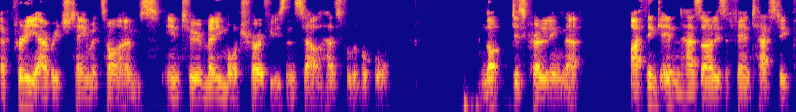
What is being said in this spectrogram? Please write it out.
a pretty average team at times into many more trophies than Salah has for Liverpool. Not discrediting that. I think Eden Hazard is a fantastic,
